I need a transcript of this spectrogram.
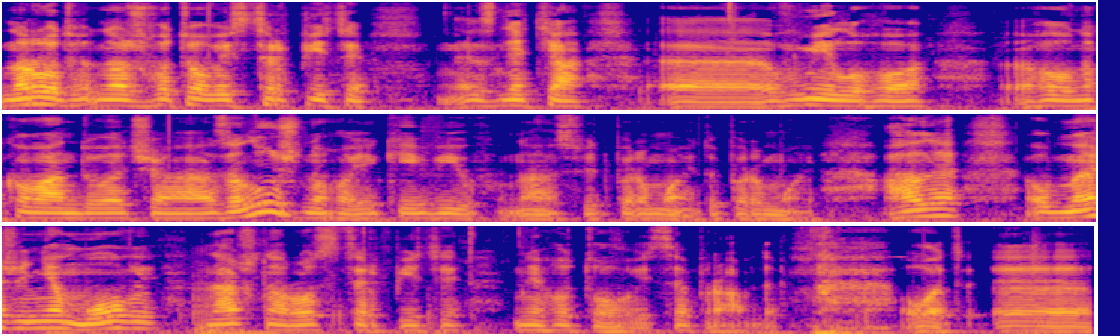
народ наш готовий стерпіти е, зняття е, вмілого головнокомандувача Залужного, який вів нас від перемоги до перемоги. Але обмеження мови наш народ стерпіти не готовий. Це правда. От е,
